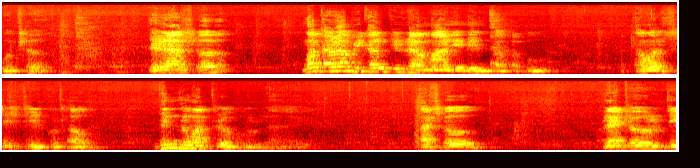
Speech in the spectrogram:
বুঝছ এরা মাতারা বিকালটির রহমান এলেন বাবু। আমার সৃষ্টির কোথাও বিন্দু মাত্র ভুল নাই আসো প্লেটোর দি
